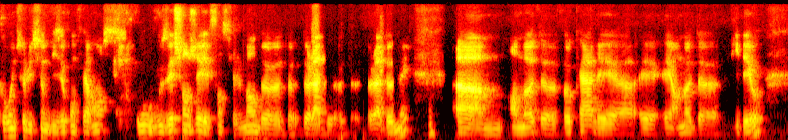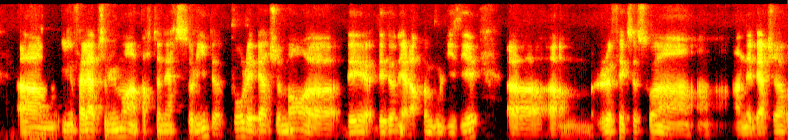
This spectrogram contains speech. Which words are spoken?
pour une solution de visioconférence où vous échangez essentiellement de, la, donnée en mode vocal et, et en mode vidéo. Euh, il nous fallait absolument un partenaire solide pour l'hébergement euh, des, données. Alors, comme vous le disiez, euh, le fait que ce soit un, hébergeur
